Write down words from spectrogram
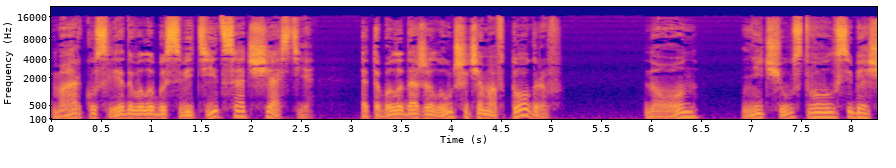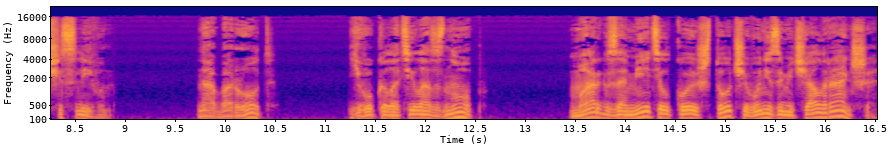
Марку следовало бы светиться от счастья. Это было даже лучше, чем автограф. Но он не чувствовал себя счастливым. Наоборот, его колотил озноб. Марк заметил кое-что, чего не замечал раньше.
